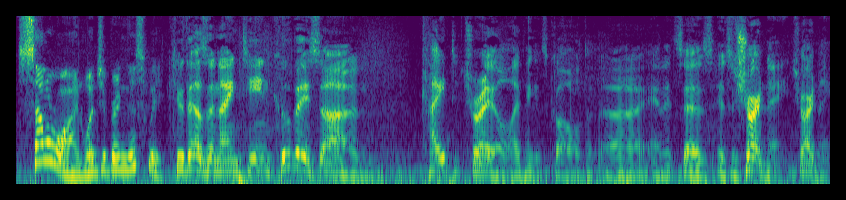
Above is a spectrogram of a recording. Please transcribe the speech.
cellar wine, what'd you bring this week? 2019 Cuvée San Kite Trail, I think it's called, uh, and it says it's a Chardonnay. Chardonnay,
